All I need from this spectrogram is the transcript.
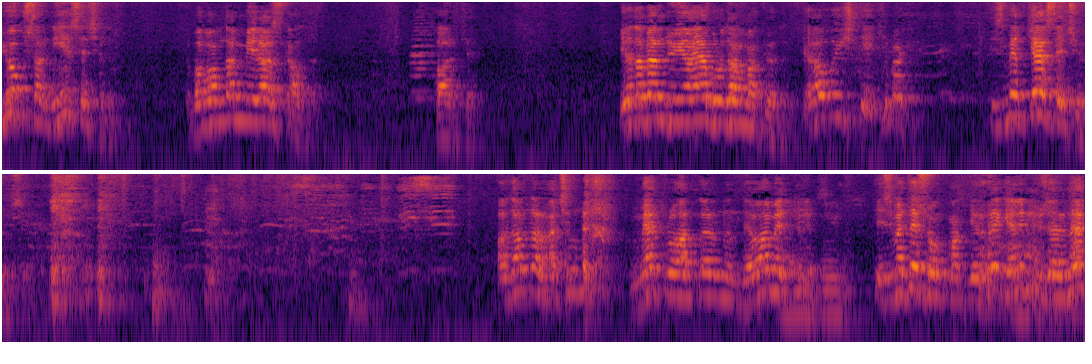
Yoksa niye seçelim? Babamdan miras kaldı. Parti. Ya da ben dünyaya buradan bakıyordum. Ya bu iş değil ki bak. Hizmetkar seçiyoruz. ya. Adamlar açılmış metro hatlarının devam ettirip hizmete sokmak yerine gelip üzerine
